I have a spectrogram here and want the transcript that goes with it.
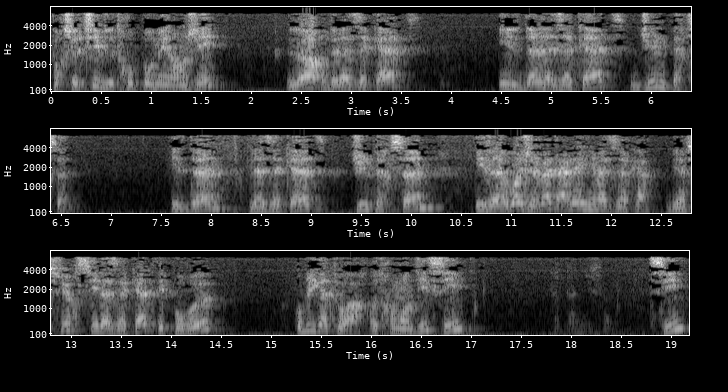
Pour ce type de troupeau mélangé, lors de la zakat, il donne la zakat d'une personne Il donne la zakat d'une personne. Bien sûr, si la zakat est pour eux obligatoire. Autrement dit, si si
